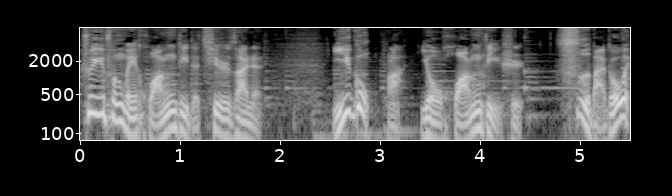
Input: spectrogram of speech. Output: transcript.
追封为皇帝的七十三人，一共啊有皇帝是四百多位。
